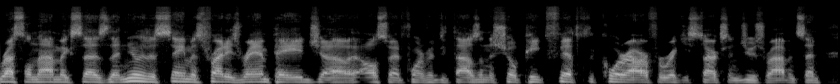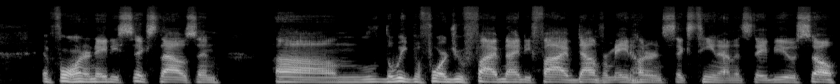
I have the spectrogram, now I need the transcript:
WrestleNomics says that nearly the same as Friday's Rampage, uh, also had 450,000. The show peaked fifth quarter hour for Ricky Starks and Juice Robinson at 486,000. Um, the week before drew 595, down from 816 on its debut. So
